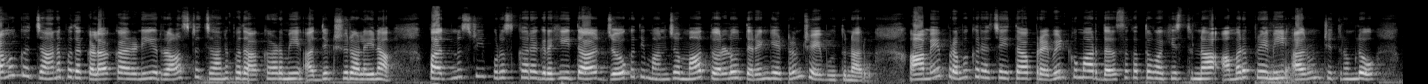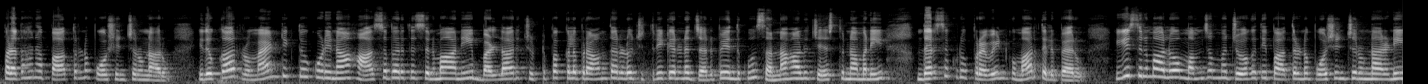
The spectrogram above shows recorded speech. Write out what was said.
ప్రముఖ జానపద కళాకారిణి రాష్ట్ర జానపద అకాడమీ అధ్యక్షురాలైన పద్మశ్రీ పురస్కార గ్రహీత జోగతి మంజమ్మ త్వరలో తెరంగేట్రం చేయబోతున్నారు. ఆమె ప్రముఖ రచయిత ప్రవీణ్ కుమార్ దర్శకత్వం వహిస్తున్న అమరప్రేమి అరుణ్ చిత్రంలో ప్రధాన పాత్రను పోషించనున్నారు. ఇదొక రొమాంటిక్తో కూడిన హాస్యభరిత సినిమా అని బళ్ళారి చుట్టుపక్కల ప్రాంతాలలో చిత్రీకరణ జరిపేందుకు సన్నాహాలు చేస్తున్నామని దర్శకుడు ప్రవీణ్ కుమార్ తెలిపారు. ఈ సినిమాలో మంజమ్మ జోగతి పాత్రను పోషించనున్నారని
